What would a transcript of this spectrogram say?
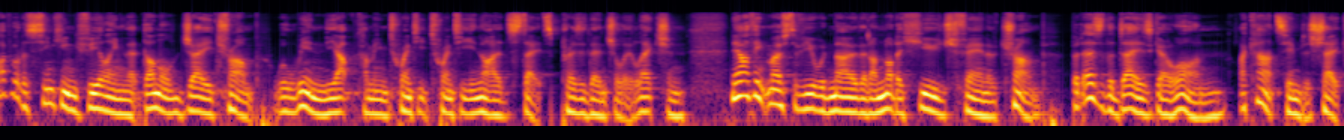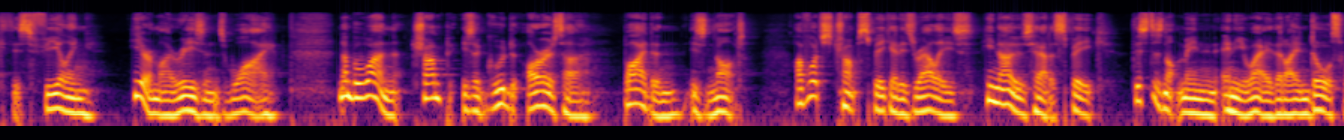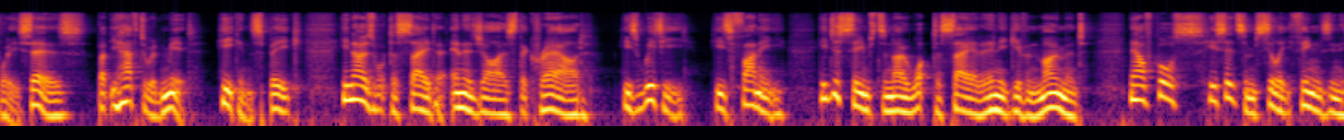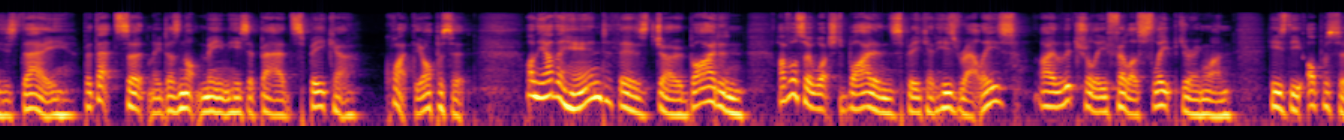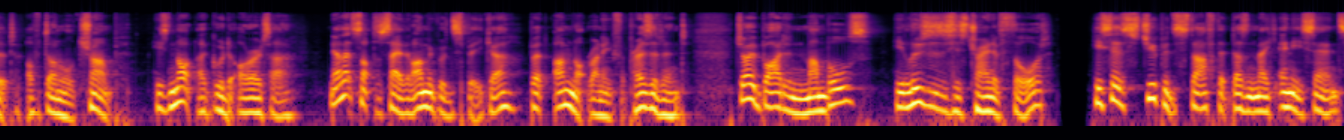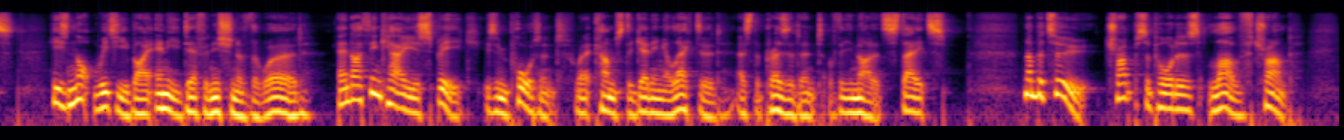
I've got a sinking feeling that Donald J. Trump will win the upcoming 2020 United States presidential election. Now I think most of you would know that I'm not a huge fan of Trump, but as the days go on, I can't seem to shake this feeling. Here are my reasons why. Number 1. Trump is a good orator. Biden is not. I've watched Trump speak at his rallies. He knows how to speak. This does not mean in any way that I endorse what he says, but you have to admit, he can speak. He knows what to say to energise the crowd. He's witty. He's funny. He just seems to know what to say at any given moment. Now of course, he said some silly things in his day, but that certainly does not mean he's a bad speaker. Quite the opposite. On the other hand, there's Joe Biden. I've also watched Biden speak at his rallies. I literally fell asleep during one. He's the opposite of Donald Trump. He's not a good orator. Now that's not to say that I'm a good speaker, but I'm not running for president. Joe Biden mumbles, he loses his train of thought, he says stupid stuff that doesn't make any sense, he's not witty by any definition of the word. And I think how you speak is important when it comes to getting elected as the President of the United States. Number 2. Trump supporters love Trump.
